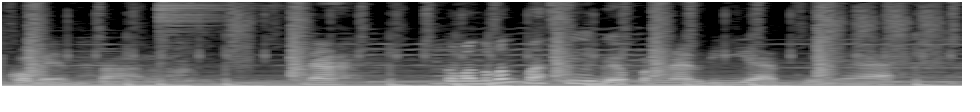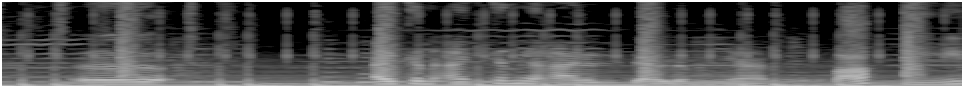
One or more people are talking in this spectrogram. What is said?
komentar. Nah, teman-teman pasti udah pernah lihat nih ya uh, icon-icon yang ada di dalamnya. Tapi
